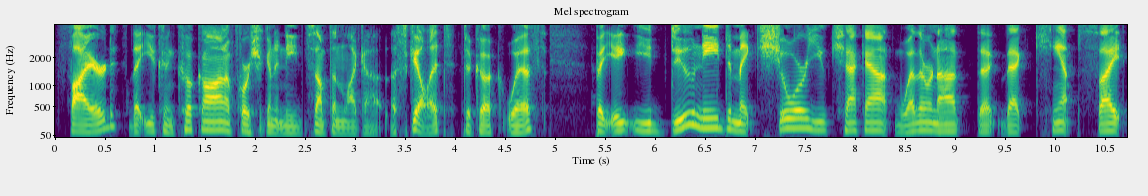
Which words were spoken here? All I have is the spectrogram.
fired that you can cook on. Of course, you're going to need something like a, a skillet to cook with. But you, you do need to make sure you check out whether or not that, that campsite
